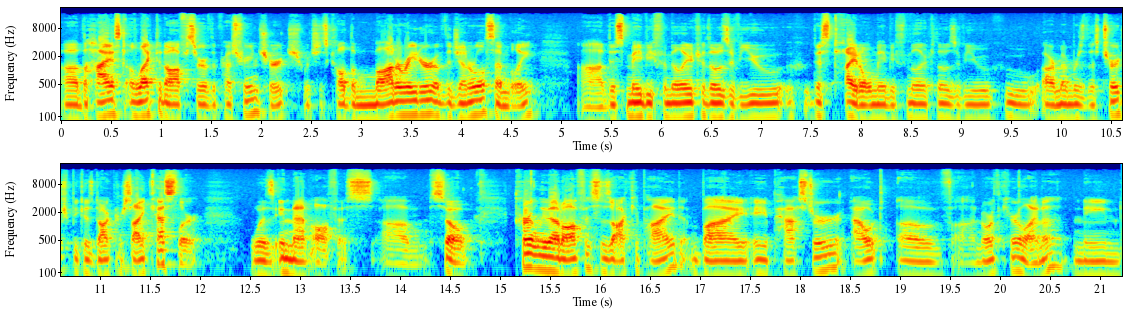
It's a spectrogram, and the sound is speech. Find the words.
uh, the highest elected officer of the Presbyterian Church, which is called the Moderator of the General Assembly. Uh, this may be familiar to those of you, who, this title may be familiar to those of you who are members of this church because Dr. Cy Kessler was in that office. Um, so currently, that office is occupied by a pastor out of uh, North Carolina named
